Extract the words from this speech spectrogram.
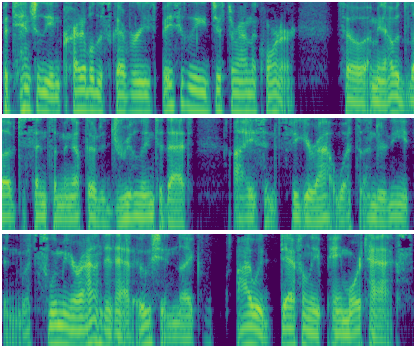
potentially incredible discoveries basically just around the corner. So, I mean, I would love to send something up there to drill into that ice and figure out what's underneath and what's swimming around in that ocean. Like, I would definitely pay more tax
